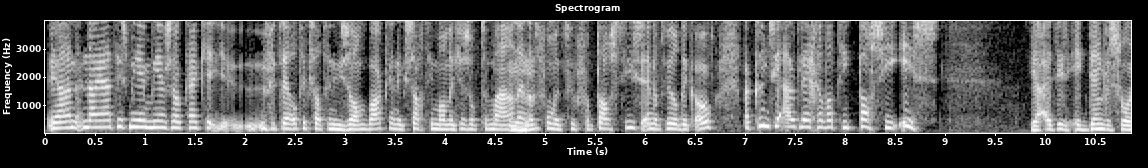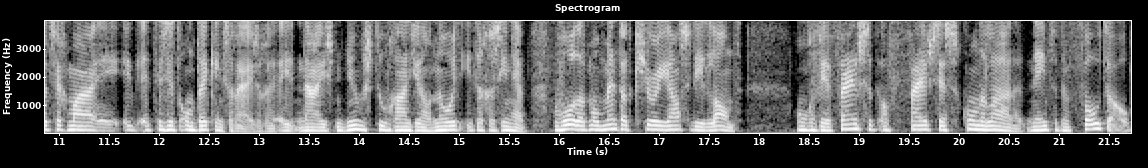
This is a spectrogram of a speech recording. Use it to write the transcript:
Ja, nou ja, het is meer, meer zo, kijk, je, u vertelt, ik zat in die zandbak en ik zag die mannetjes op de maan. Mm -hmm. En dat vond ik natuurlijk fantastisch en dat wilde ik ook. Maar kunt u uitleggen wat die passie is? Ja, het is, ik denk een soort, zeg maar, het is het ontdekkingsreizigen. Naar iets nieuws toe gaan dat je nog nooit iets gezien hebt. Bijvoorbeeld dat moment dat Curiosity landt, ongeveer vijf of vijf, zes seconden later, neemt het een foto.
